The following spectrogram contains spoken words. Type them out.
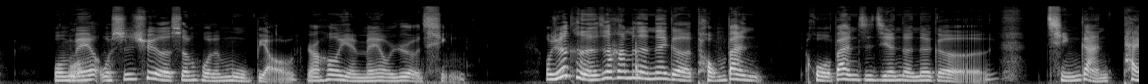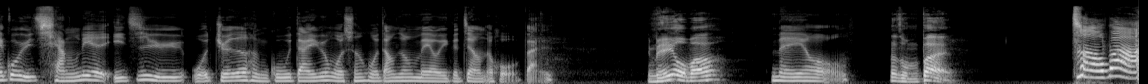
我没有，我失去了生活的目标，然后也没有热情。我觉得可能是他们的那个同伴伙伴之间的那个情感太过于强烈，以至于我觉得很孤单，因为我生活当中没有一个这样的伙伴。你没有吗？没有。那怎么办？找吧。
